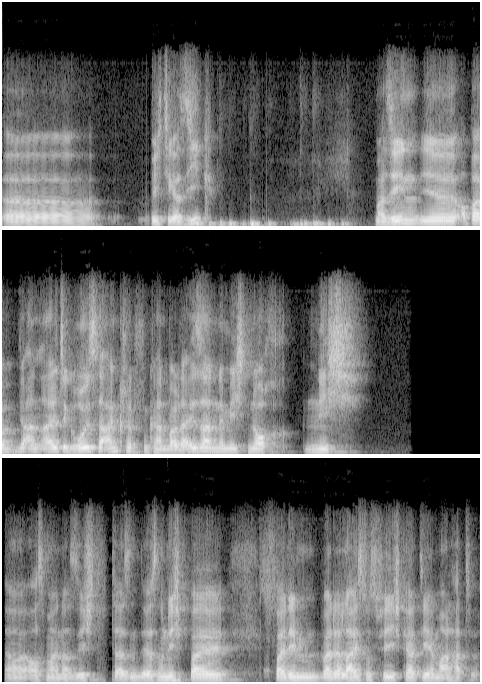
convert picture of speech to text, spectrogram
äh, wichtiger Sieg. Mal sehen, äh, ob er an alte Größe anknüpfen kann, weil da ist er nämlich noch nicht, äh, aus meiner Sicht. Da sind, der ist noch nicht bei, bei, dem, bei der Leistungsfähigkeit, die er mal hatte.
